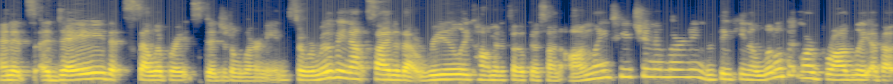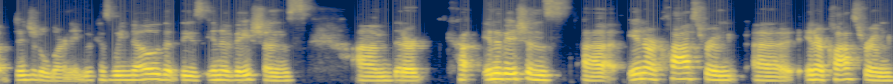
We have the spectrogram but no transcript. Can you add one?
And it's a day that celebrates digital learning. So we're moving outside of that really common focus on online teaching and learning and thinking a little bit more broadly about digital learning because we know that these innovations um, that are innovations uh, in our classroom, uh, in our classroom,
